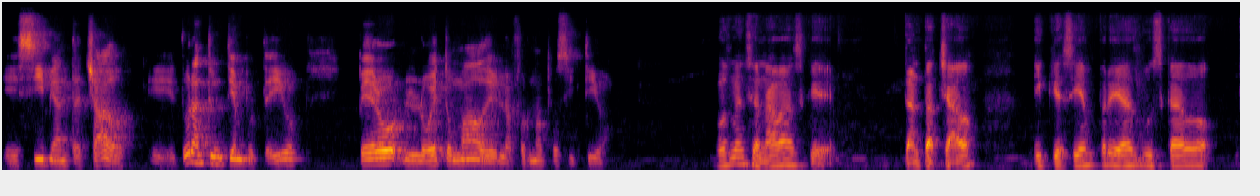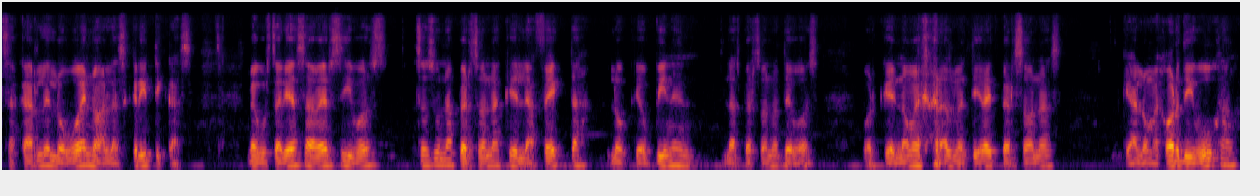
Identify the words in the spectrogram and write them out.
eh, sí me han tachado eh, durante un tiempo, te digo, pero lo he tomado de la forma positiva. Vos mencionabas que te han tachado y que siempre has buscado sacarle lo bueno a las críticas. Me gustaría saber si vos sos una persona que le afecta lo que opinen las personas de vos, porque no me dejarás mentir, hay personas que a lo mejor dibujan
